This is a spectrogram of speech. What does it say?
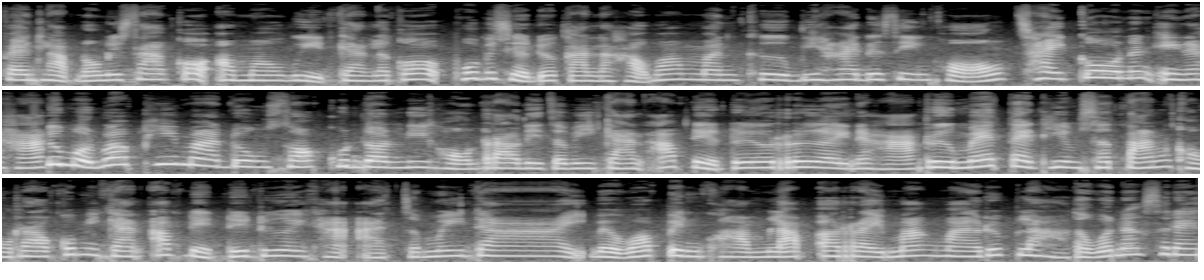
แฟนคลับน้องลิซ่าก็เอามาหวีดกันแล้วก็พูดเป็นเสียงเดียวกันแหละค่ะว่ามันคือ behind the scene ของไชโก้นั่นเองนะคะ ดูเหมือนว่าพี่มาดงซอกคุณดอนลีของเราดีจะมีการอัปเดตเรื่อยๆนะคะ หรือแม้แต่ทีมสตันท์ของเราก็มีการอัปเดตเรื่อยๆ ค่ะ อาจจะไม่ได้ แบบว่าเป็นความลับอะไรมากมายหรือเปล่า แต่ว่านักแสดง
